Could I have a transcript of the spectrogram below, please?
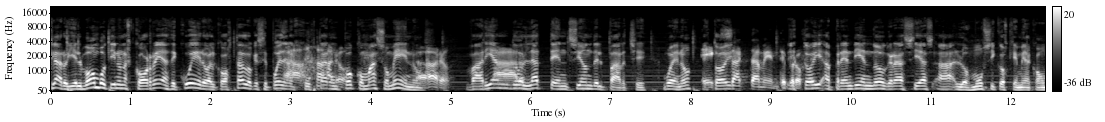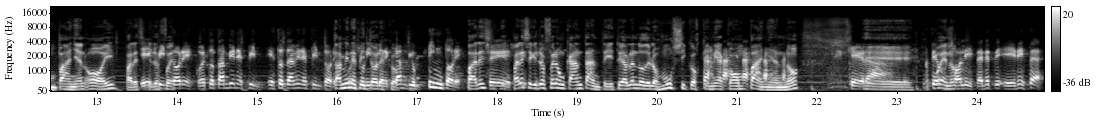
Claro, y el bombo tiene unas correas de cuero al costado que se pueden Ah, ajustar un poco más o menos, Claro, variando claro. la tensión del parche. Bueno, estoy, Exactamente, profe. estoy aprendiendo gracias a los músicos que me acompañan hoy. Parece es que yo fue- pintoresco, esto también es pin, esto también es pintoresco. También es un pintoresco. intercambio pintoresco. Parece, Sí, parece sí, que sí. yo fuera un cantante y estoy hablando de los músicos que me acompañan, ¿no? Qué grande. Eh, Usted es bueno. un solista. En este, en, esta,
